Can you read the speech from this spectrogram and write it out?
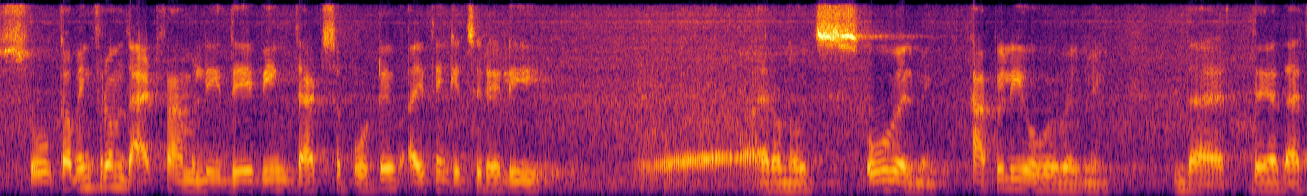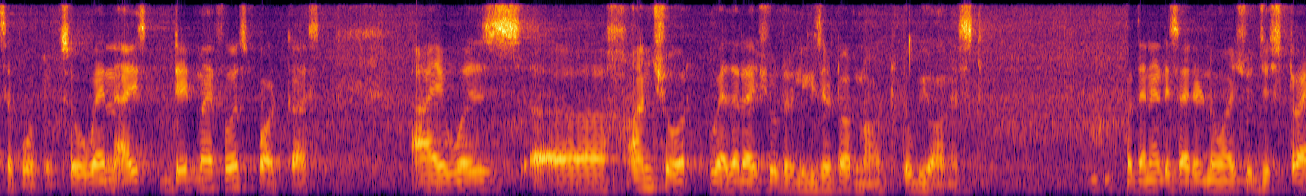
So coming from that family they being that supportive i think it's really uh, i don't know it's overwhelming happily overwhelming that they are that supportive. So when i did my first podcast i was uh, unsure whether i should release it or not to be honest. But then i decided no i should just try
